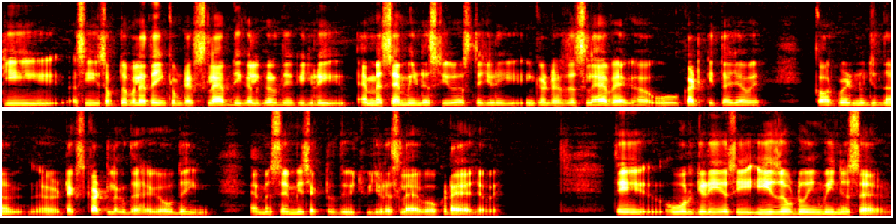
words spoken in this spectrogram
ਕਿ ਅਸੀਂ ਸਭ ਤੋਂ ਪਹਿਲਾਂ ਤਾਂ ਇਨਕਮ ਟੈਕਸ ਸਲੈਬ ਦੀ ਗੱਲ ਕਰਦੇ ਹਾਂ ਕਿ ਜਿਹੜੀ ਐਮਐਸਐਮਈ ਇੰਡਸਟਰੀ ਵਾਸਤੇ ਜਿਹੜੀ ਇਨਕਮ ਟੈਕਸ ਦਾ ਸਲੈਬ ਹੈਗਾ, ਉਹ ਘੱਟ ਕੀਤਾ ਜਾਵੇ। ਕਾਰਪੋਰੇਟ ਨੂੰ ਜਿੱਦਾਂ ਟੈਕਸ ਘੱਟ ਲੱਗਦਾ ਹੈਗਾ ਉਦਾਂ ਹੀ ਐਮਐਸਐਮਈ ਸੈਕਟਰ ਦੇ ਵਿੱਚ ਵੀ ਜਿਹੜਾ ਸਲੈਬ ਉਹ ਘਟਾਇਆ ਜਾਵੇ। ਤੇ ਹੋਰ ਜਿਹੜੀ ਅਸੀਂ ਈਜ਼ ਆਫ ਡੂਇੰਗ ਬਿਜ਼ਨਸ ਹੈ,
